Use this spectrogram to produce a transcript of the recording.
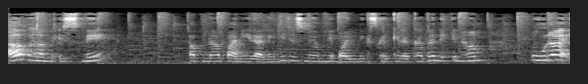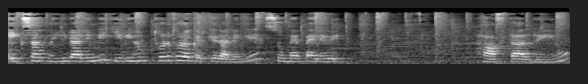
अब हम इसमें अपना पानी डालेंगे, जिसमें हमने ऑयल मिक्स करके रखा था, लेकिन हम पूरा एक साथ नहीं डालेंगे, ये भी हम थोड़ा थोड़ा करके डालेंगे। सो मैं पहले हाफ़ डाल रही हूँ।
